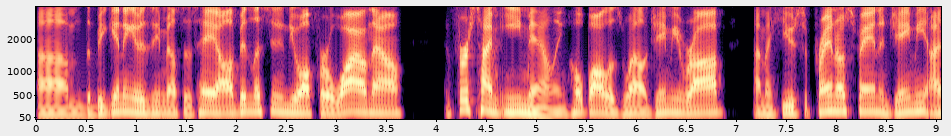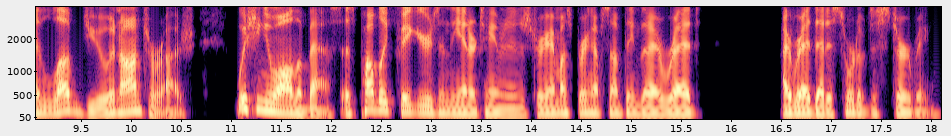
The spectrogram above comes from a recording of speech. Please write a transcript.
Um the beginning of his email says, "Hey, I've been listening to you all for a while now and first time emailing. Hope all is well. Jamie Rob, I'm a huge Sopranos fan, and Jamie, I loved you in Entourage. Wishing you all the best. As public figures in the entertainment industry, I must bring up something that I read. I read that is sort of disturbing.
